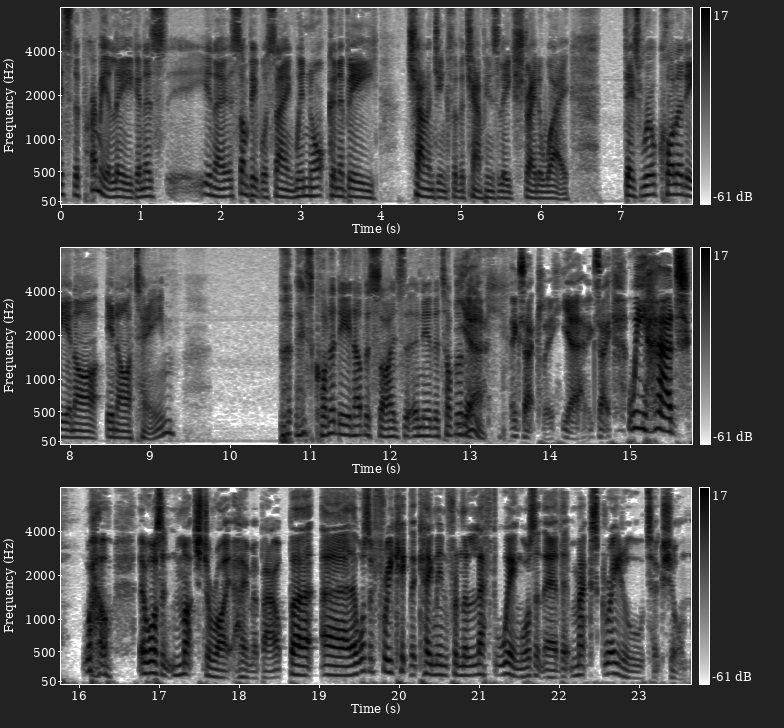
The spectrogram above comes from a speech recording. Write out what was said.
it's the Premier League, and as you know, as some people are saying, we're not going to be challenging for the Champions League straight away. There's real quality in our in our team, but there's quality in other sides that are near the top of the yeah, league. Exactly. Yeah, exactly. We had well, there wasn't much to write home about, but uh, there was a free kick that came in from the left wing, wasn't there? That Max Gradel took, Sean.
